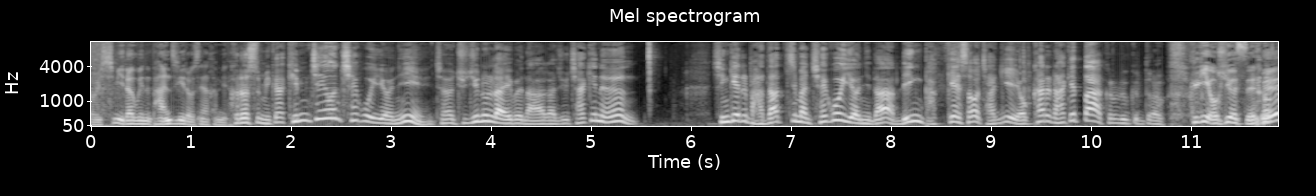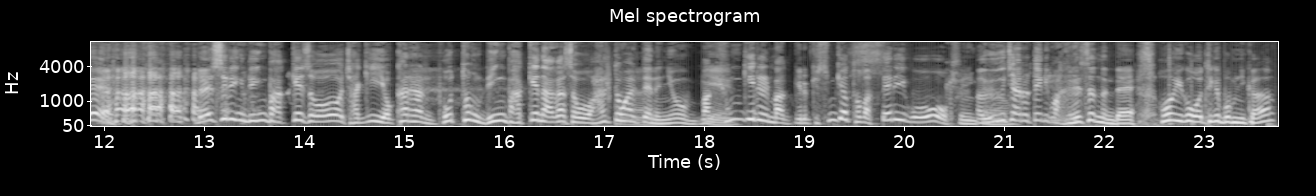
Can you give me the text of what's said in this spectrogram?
열심히 일하고 있는 반증이라고 생각합니다. 그렇습니까? 김재원 최고위원이 저 주진우 라이브에 나와가지고 자기는 징계를 받았지만 최고위원이다. 링 밖에서 자기의 역할을 하겠다. 그러더라고. 그게 여기였어요? 네. 레슬링 링 밖에서 자기 역할을 한 보통 링 밖에 나가서 활동할 아, 때는요. 막 예. 흉기를 막 이렇게 숨겨서 막 때리고 그러니까요. 의자로 때리고 막 그랬었는데 어 이거 어떻게 봅니까?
